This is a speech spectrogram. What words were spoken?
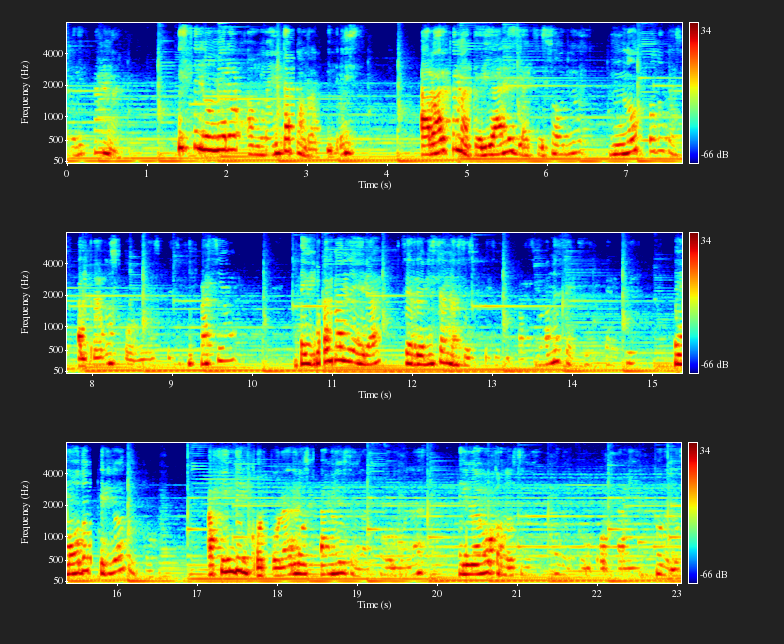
Americana. Este número aumenta con rapidez. Abarca materiales y accesorios no todos respaldados por una especificación, de igual manera, se revisan las especificaciones existentes de modo periódico, a fin de incorporar los cambios en las fórmulas y nuevo conocimiento del comportamiento de los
